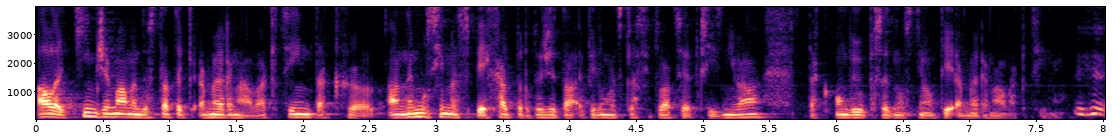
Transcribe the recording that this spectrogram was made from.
ale tím, že máme dostatek mRNA vakcín, tak a nemusíme spěchat, protože ta epidemiologická situace je příznivá, tak on by upřednostnil ty mRNA vakcíny. Mm-hmm.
